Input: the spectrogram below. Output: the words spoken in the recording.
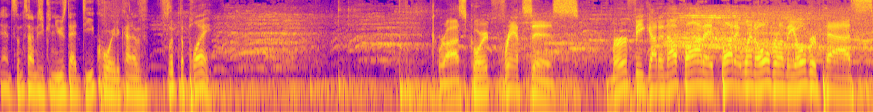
And sometimes you can use that decoy to kind of flip the play. Cross court, Francis. Murphy got enough on it, but it went over on the overpass.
